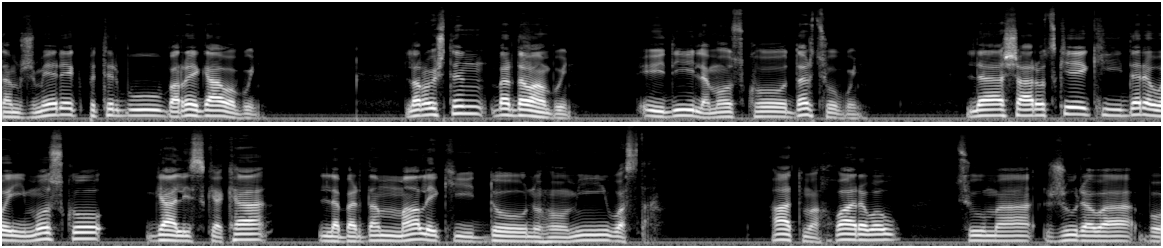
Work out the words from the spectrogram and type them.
دەم ژمێرێک پتر بوو بە ڕێگاوە بووین لە ڕۆشتن بەردەوام بووین ئیدی لە مۆسکۆ دەرچوو بووین لە شارۆچکەیەکی دەرەوەی مۆسکۆ گالیسکەکە لە بەردەم ماڵێکی دۆ نهۆمی وەستا. هاتمە خوارەوە و چوومە ژوورەوە بۆ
